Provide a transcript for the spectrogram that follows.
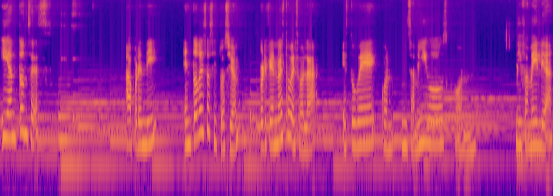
Y entonces aprendí en toda esa situación, porque no estuve sola, estuve con mis amigos, con mi familia,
